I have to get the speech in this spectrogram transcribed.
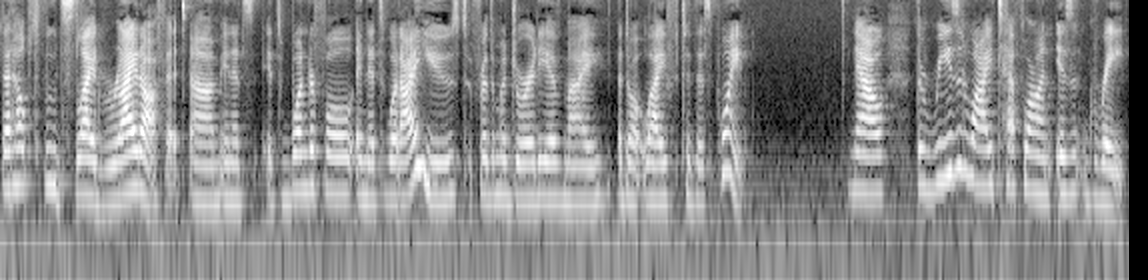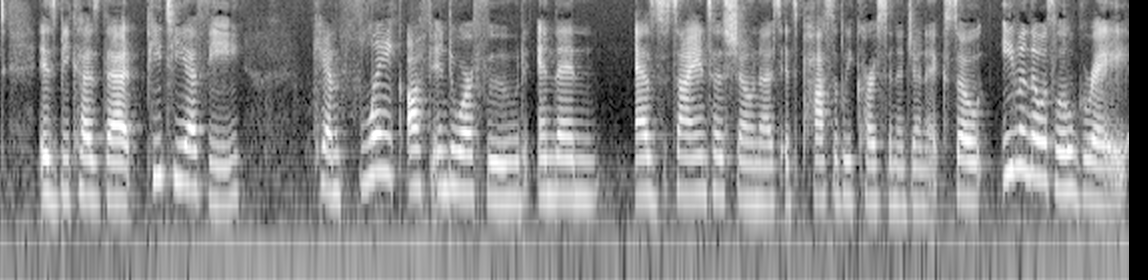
that helps food slide right off it. Um, and it's it's wonderful, and it's what I used for the majority of my adult life to this point. Now, the reason why Teflon isn't great is because that PTFE can flake off into our food and then as science has shown us, it's possibly carcinogenic. So even though it's a little gray,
